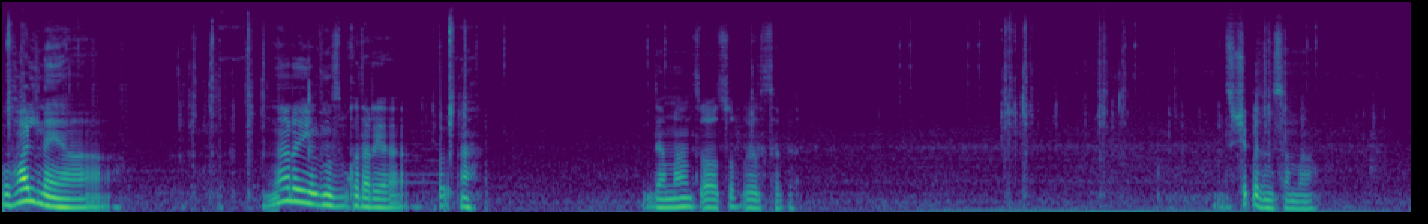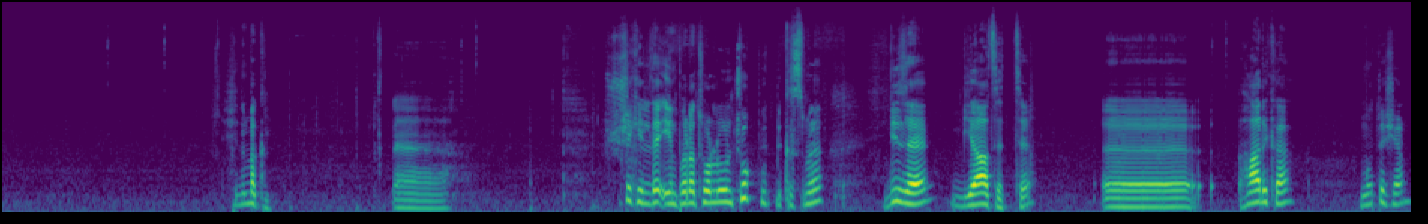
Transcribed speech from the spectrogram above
Bu hal ne ya? Ne ara yıldınız bu kadar ya? Heh. Demand also will tabi. Mi sen bana? Şimdi bakın. Ee, şu şekilde imparatorluğun çok büyük bir kısmı bize biat etti. Ee, harika. Muhteşem.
